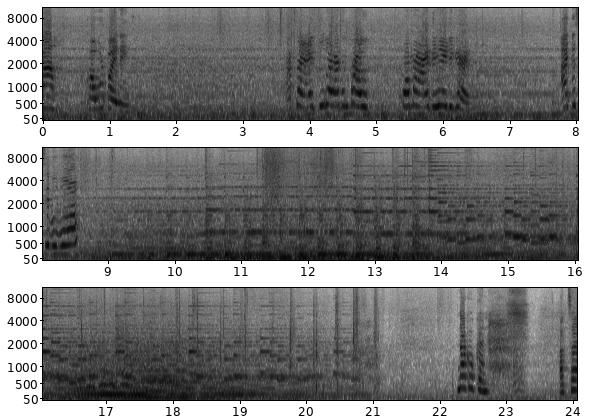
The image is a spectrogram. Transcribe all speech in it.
না খবর পাই নাই। আচ্ছা এই চুলার এখন থাও কমা আয় দেখি এদিকে। আইতেছি বুবু। ডাকো কেন? আচ্ছা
